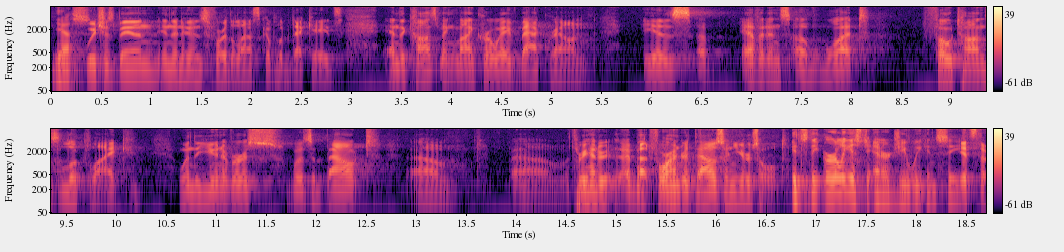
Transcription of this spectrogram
Yes. Which has been in the news for the last couple of decades. And the cosmic microwave background is uh, evidence of what photons looked like when the universe was about um, um, 300, about 400,000 years old. It's the earliest energy we can see. It's the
